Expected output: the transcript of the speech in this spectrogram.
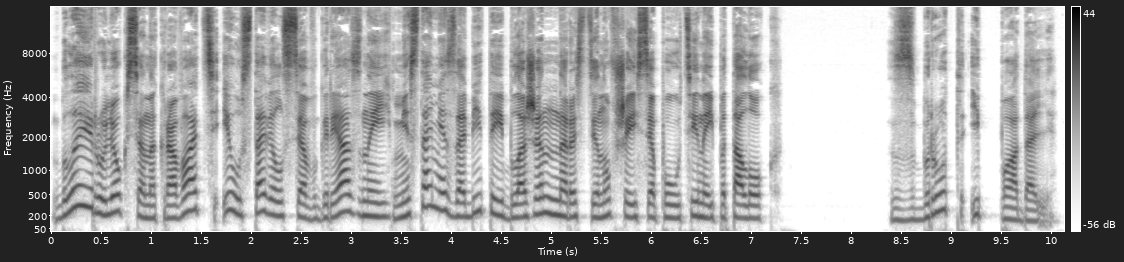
Блэйр улегся на кровать и уставился в грязный, местами забитый блаженно растянувшийся паутиной потолок. Сброд и падаль. –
